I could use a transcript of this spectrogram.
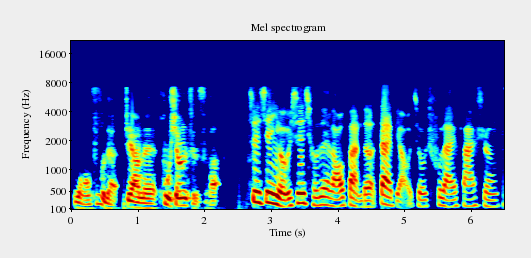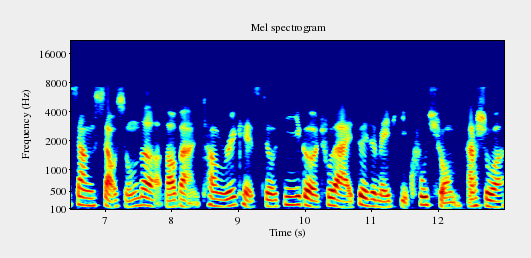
往复的这样的互相指责。最近有一些球队老板的代表就出来发声，像小熊的老板 Tom Ricketts 就第一个出来对着媒体哭穷。他说：“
